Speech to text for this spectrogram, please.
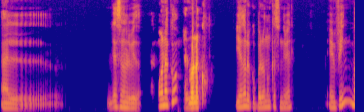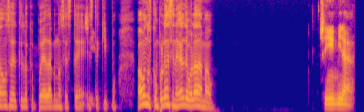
al. Ya se me olvidó. ¿Al Mónaco? Al Mónaco. Y ya no recuperó nunca su nivel. En fin, vamos a ver qué es lo que puede darnos este, este equipo. Vámonos con Polonia Senegal de volada, Mau. Sí, mira,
